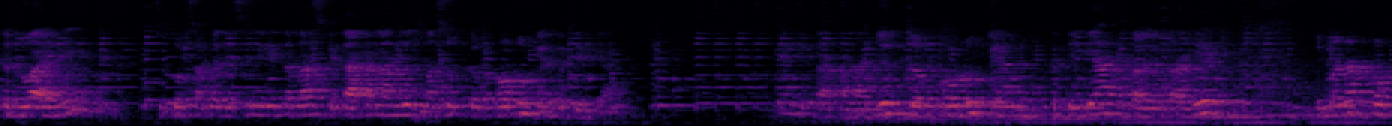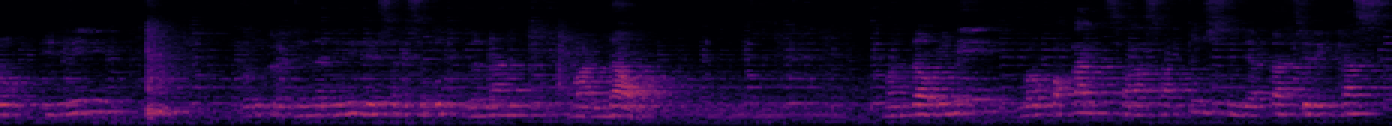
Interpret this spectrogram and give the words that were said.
Kedua ini cukup sampai di sini kita bahas. Kita akan lanjut masuk ke produk yang ketiga. Kita akan lanjut ke produk yang ketiga atau yang terakhir, di mana produk ini produk kerajinan ini biasa disebut dengan mandau. Mandau ini merupakan salah satu senjata ciri khas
